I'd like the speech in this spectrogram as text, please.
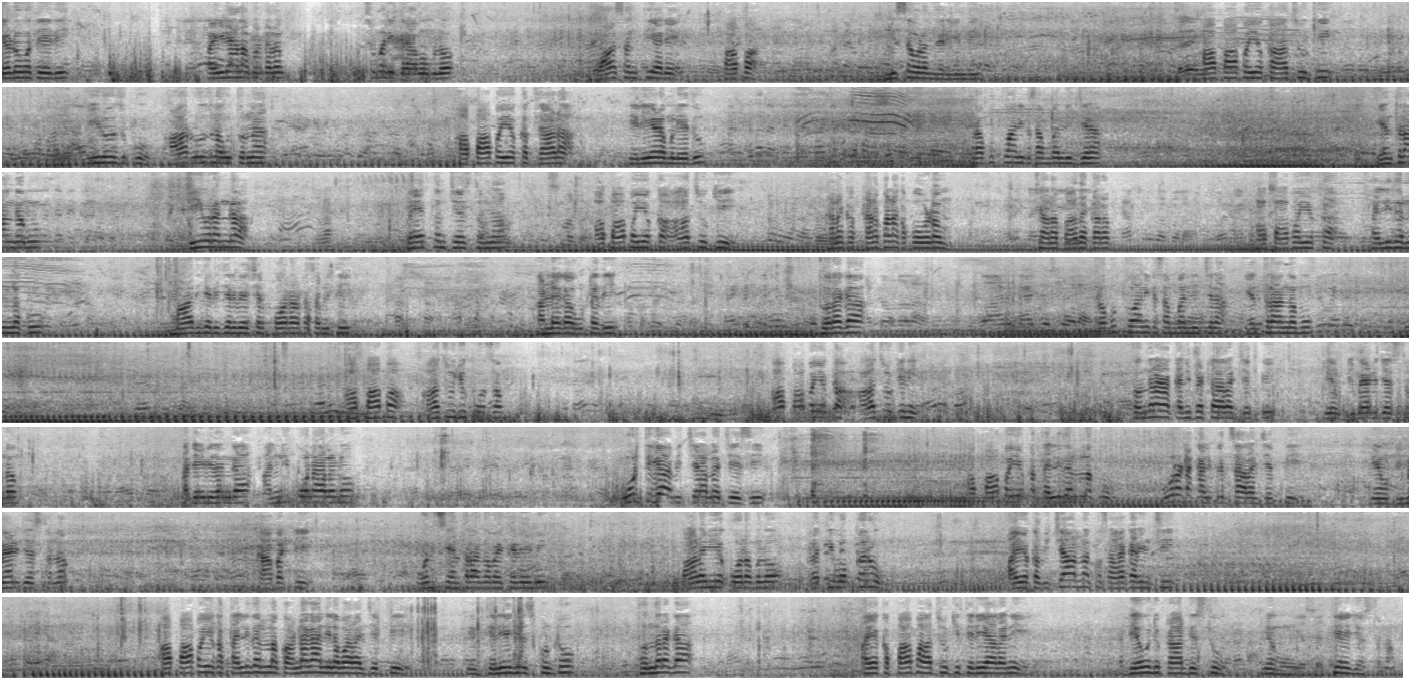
ఏడవ తేదీ పైడాల మండలం ఉచ్చుమరి గ్రామంలో వాసంతి అనే పాప మిస్ అవ్వడం జరిగింది. ఆ పాప యొక్క ఆచూకీ ఈ రోజుకు ఆరు రోజులు అవుతున్నా ఆ పాప యొక్క జాడ తెలియడం లేదు. ప్రభుత్వానికి సంబంధించిన యంత్రాంగము తీవ్రంగా ప్రయత్నం చేస్తున్న ఆ పాప యొక్క ఆచూకీ కనక కనపడకపోవడం చాలా బాధాకరం. ఆ పాప యొక్క తల్లిదండ్రులకు మాదిగ రిజర్వేషన్ పోరాట సమితి అండగా ఉంటుంది. త్వరగా ప్రభుత్వానికి సంబంధించిన యంత్రాంగము ఆ పాప ఆచూకీ కోసం ఆ పాప యొక్క ఆచూకీని తొందరగా కనిపెట్టాలని చెప్పి మేము డిమాండ్ చేస్తున్నాం. అదేవిధంగా అన్ని కోణాలలో పూర్తిగా విచారణ చేసి ఆ పాప యొక్క తల్లిదండ్రులకు ఊరట కల్పించాలని చెప్పి మేము డిమాండ్ చేస్తున్నాం. కాబట్టి పోలీస్ యంత్రాంగం అయితేనేమి? మానవీయ కోణంలో ప్రతి ఒక్కరూ ఆ యొక్క విచారణకు సహకరించి ఆ పాప యొక్క తల్లిదండ్రులకు అండగా నిలవాలని చెప్పి మేము తెలియజేసుకుంటూ తొందరగా ఆ యొక్క పాప ఆచూకీ తెలియాలని దేవుణ్ణి ప్రార్థిస్తూ మేము తెలియజేస్తున్నాం.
